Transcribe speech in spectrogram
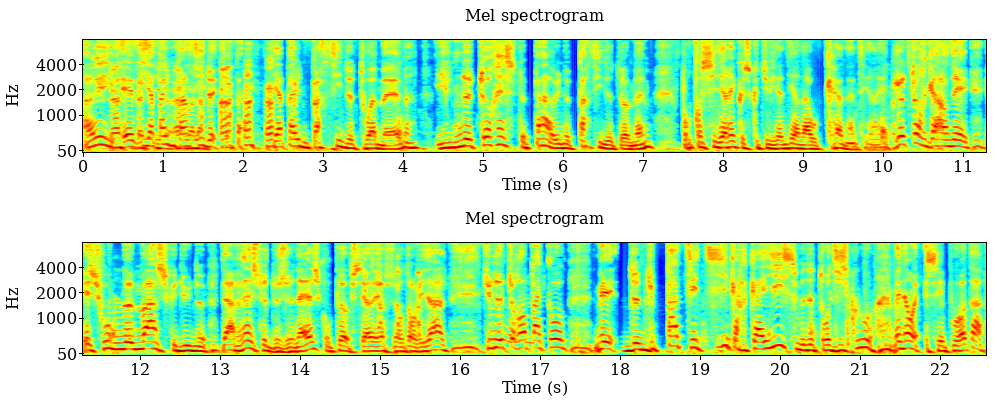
ah oui, Là, c'est il n'y a facile. pas une Ah, partie voilà. de, il y a pas- a une partie de toi-même. Il ne te reste pas une partie de toi-même pour considérer que ce que tu viens de dire n'a aucun intérêt. Je te regardais et sous le masque d'une d'un reste de jeunesse qu'on peut observer sur ton visage, tu ne te rends pas compte, mais de- du pathétique archaïsme de ton discours. Mais non, c'est épouvantable.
